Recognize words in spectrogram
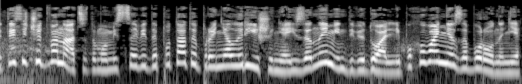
2012-му місцеві депутати прийняли рішення, і за ним індивідуальні поховання заборонені.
